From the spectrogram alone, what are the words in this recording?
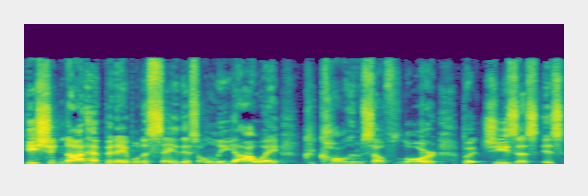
He should not have been able to say this. Only Yahweh could call himself Lord, but Jesus is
